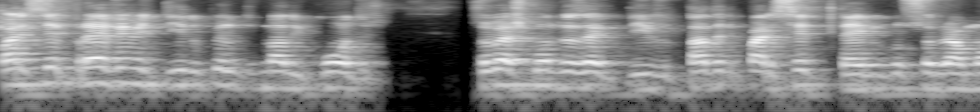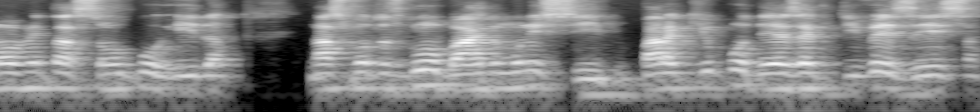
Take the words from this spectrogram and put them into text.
Parecer prévio emitido pelo Tribunal de Contas sobre as contas executivas trata de parecer técnico sobre a movimentação ocorrida nas contas globais do município, para que o Poder Executivo exerça,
